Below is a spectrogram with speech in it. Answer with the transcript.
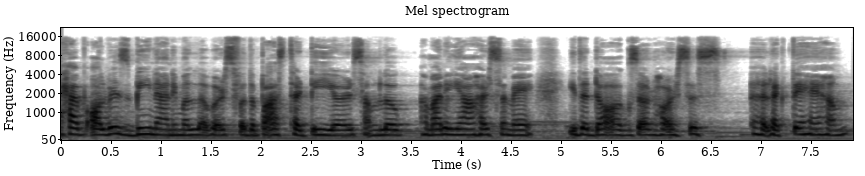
have always been animal lovers for the past thirty years हम लोग हमारे यहाँ हर समय इधर डॉग्स और हॉर्सेस रखते हैं हम।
